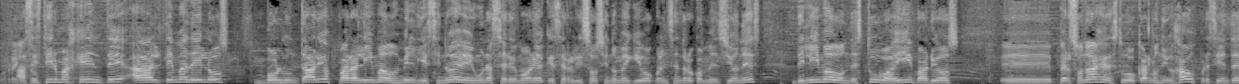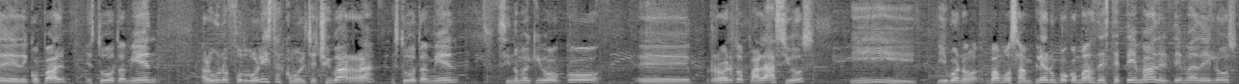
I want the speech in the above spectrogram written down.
Correcto. asistir más gente al tema de los voluntarios para Lima 2019 en una ceremonia que se realizó, si no me equivoco, en el Centro de Convenciones de Lima, donde estuvo ahí varios eh, personajes. Estuvo Carlos Newhouse, presidente de, de Copal. Estuvo también algunos futbolistas como el Checho Ibarra. Estuvo también, si no me equivoco, eh, Roberto Palacios. Y, y bueno, vamos a ampliar un poco más de este tema, del tema de los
